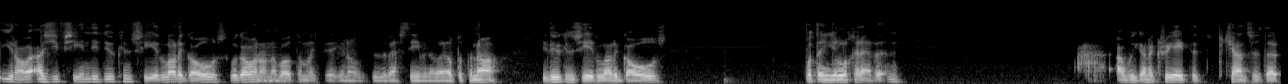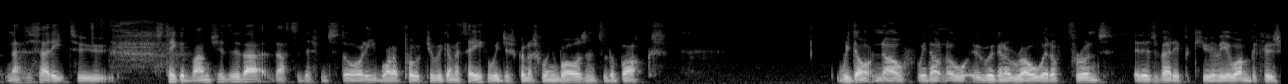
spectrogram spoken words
you know, as you've seen, they do concede a lot of goals. We're going on Mhm. about them like you know, they're the best team in the world, but they're not. They do concede a lot of goals. But then you look at Everton. Are we going to create the chances that are necessary to, to take advantage of that? That's a different story. What approach are we going to take? Are we just going to swing balls into the box? We don't know. We don't know who we're going to roll with up front. It is a very peculiar one because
